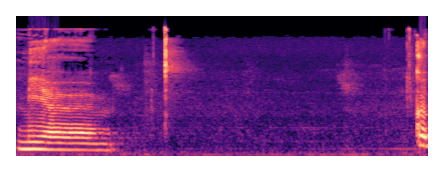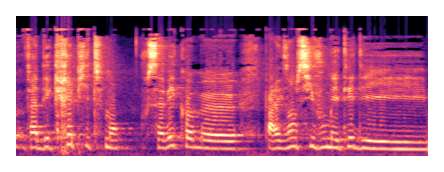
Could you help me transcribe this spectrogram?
mais euh, comme, enfin des crépitements. Vous savez, comme euh, par exemple si vous mettez des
